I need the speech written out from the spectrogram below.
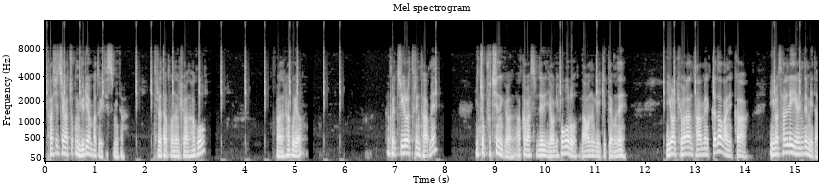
다시 제가 조금 유리한 바둑이 됐습니다. 들여다보는 교환하고 교환을 하고요. 흑을 찌그러뜨린 다음에 이쪽 붙이는 교환. 아까 말씀드린 여기 호구로 나오는 게 있기 때문에 이걸 교환한 다음에 끊어가니까 이걸 살리기가 힘듭니다.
